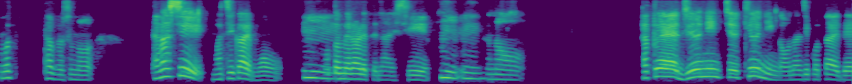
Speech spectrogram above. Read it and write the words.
も多分その正しい間違いもうん求められてないし、うんうんあのたとえ10人中9人が同じ答えで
